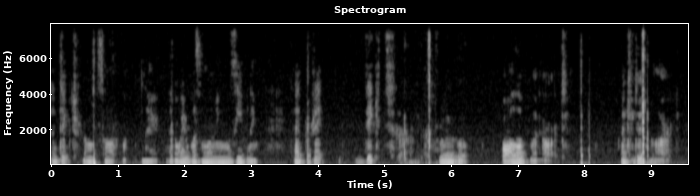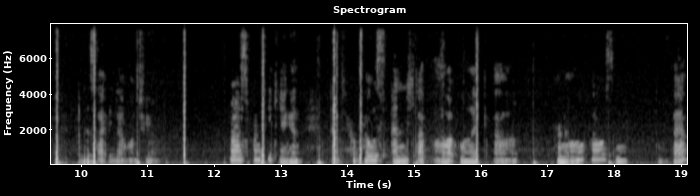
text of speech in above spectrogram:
I dig through some of my no, no it wasn't morning, it was evening. To dig, dig through all of my art, my traditional art, and decided I want to spring tiki again. And her pose ended up a lot like uh, her normal pose in, in Fab.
